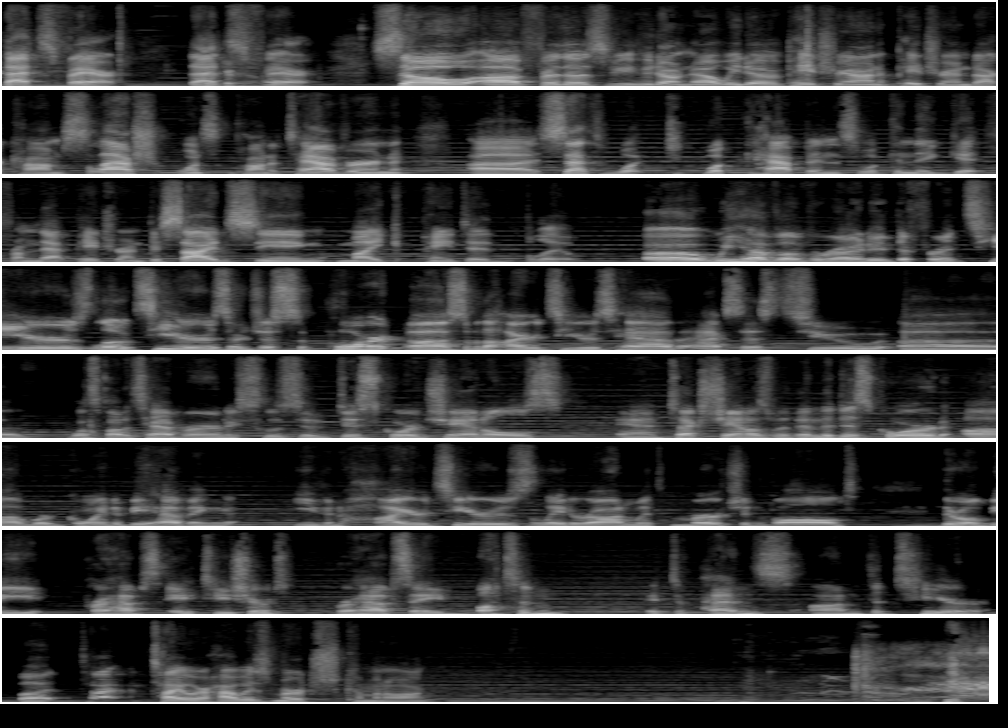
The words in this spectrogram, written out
That's fair. That's fair. So uh, for those of you who don't know, we do have a Patreon at patreon.com slash once upon a tavern. Uh, Seth, what what happens? What can they get from that Patreon besides seeing Mike painted blue? Uh, we have a variety of different tiers. Low tiers are just support. Uh, some of the higher tiers have access to uh, Once Upon a Tavern exclusive Discord channels and text channels within the Discord. Uh, we're going to be having even higher tiers later on with merch involved. There will be perhaps a T-shirt, perhaps a button. It depends on the tier, but Ty- Tyler, how is merch coming along?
